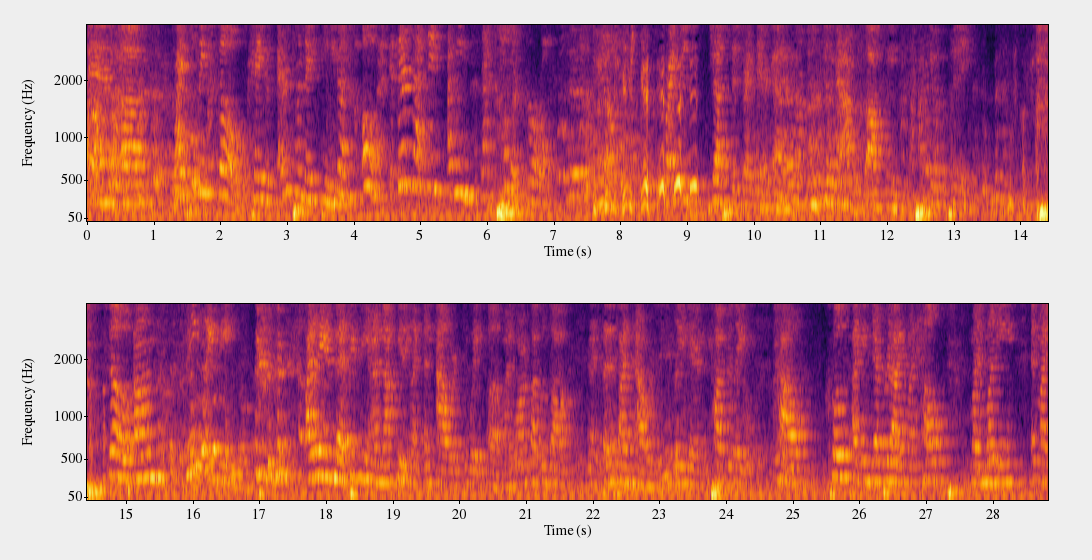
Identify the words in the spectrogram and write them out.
and uh, rightfully so, okay? Because every time they see me, they're like, oh, there's that thing, I mean, that colored girl. You know, righteous justice right there, guys. I'm stealing my applesauce and. So, um, being lazy, I lay in bed. It takes me, I'm not kidding, like an hour to wake up. My alarm clock goes off, and I set aside an hour just to lay there and calculate how close I can jeopardize my health, my money, and my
